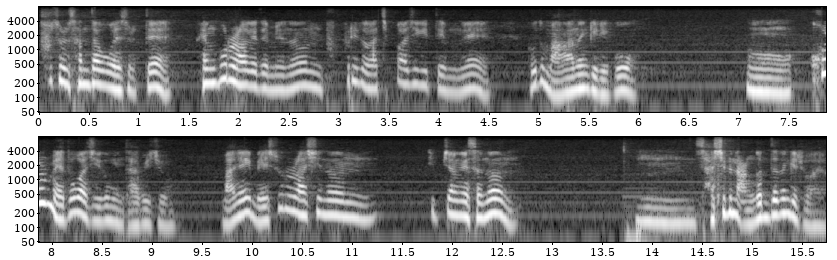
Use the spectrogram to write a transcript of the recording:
풋을 산다고 했을 때 횡보를 하게 되면은 풋프리가 같이 빠지기 때문에 그것도 망하는 길이고 어, 콜 매도가 지금은 답이죠. 만약에 매수를 하시는 입장에서는 음, 사실은 안 건드는 게 좋아요.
